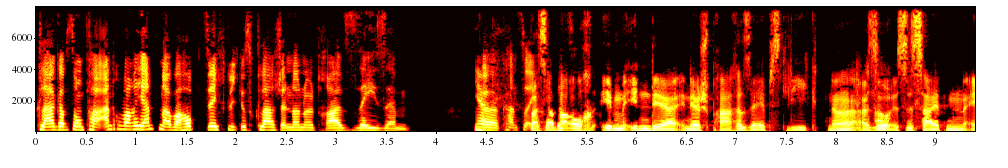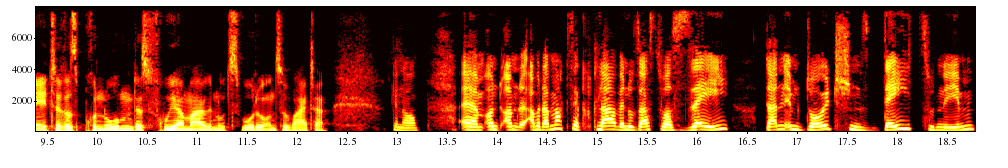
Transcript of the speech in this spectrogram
Klar gab's noch ein paar andere Varianten, aber hauptsächlich ist klar genderneutral them. Ja. Äh, Was aber auch eben in der in der Sprache selbst liegt. Ne? Ja, also genau. es ist halt ein älteres Pronomen, das früher mal genutzt wurde und so weiter. Genau. Ähm, und um, aber da macht es ja klar, wenn du sagst, du hast they, dann im Deutschen day zu nehmen,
